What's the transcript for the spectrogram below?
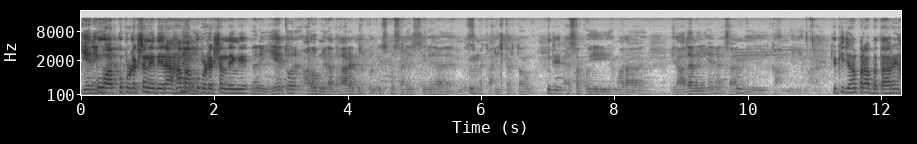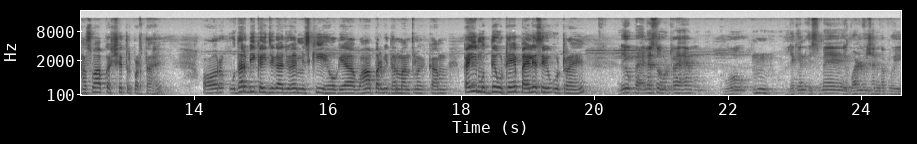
ये वो आपको जाता। प्रोटेक्शन नहीं दे रहा हम आपको नहीं। प्रोटेक्शन देंगे। नहीं नहीं ये तो आरोप निराधार है बिल्कुल इसको सारे सिरे मैं खारिज करता हूँ। ऐसा कोई हमारा इरादा नहीं है ऐसा कोई काम नहीं है हमारा। क्योंकि जहाँ पर आप बता रहे हैं हंसवा आपका क्षेत्र पड़ता है और उधर भी कई जगह जो है मिसकी हो गया वहाँ पर भी धर्मांतरण का काम कई मुद्दे उठे हैं पहले से भी उठ रहे हैं। नहीं वो पहले से उठ रहे हैं वो लेकिन इसमें वर्ल्ड विजन का कोई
